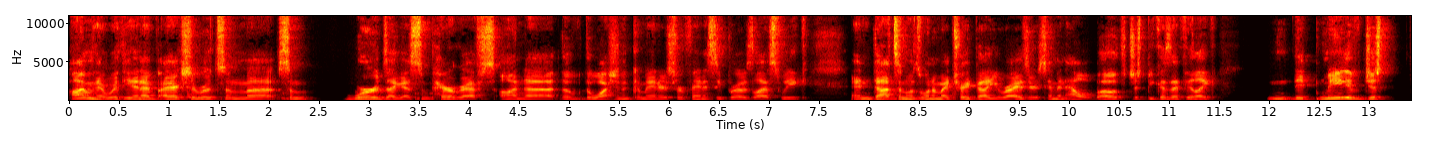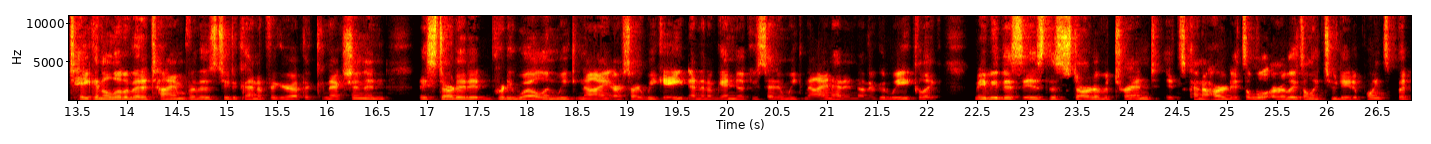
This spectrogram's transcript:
I'm there with you, and I've, i actually wrote some uh, some words, I guess, some paragraphs on uh, the the Washington Commanders for Fantasy Pros last week, and Dotson was one of my trade value risers. Him and Howell both, just because I feel like it may have just taken a little bit of time for those two to kind of figure out the connection and they started it pretty well in week nine or sorry week eight and then again like you said in week nine had another good week like maybe this is the start of a trend it's kind of hard it's a little early it's only two data points but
